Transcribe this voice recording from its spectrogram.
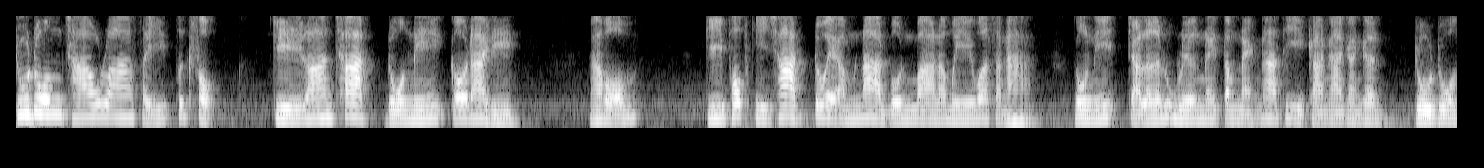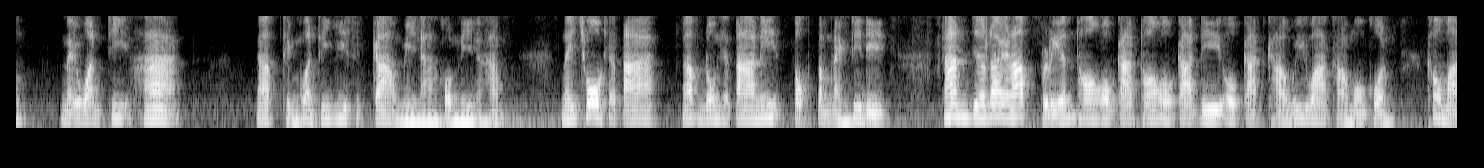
ดูดวงชาวราศีพฤษภกี่ล้านชาติดวงนี้ก็ได้ดีนะครับผม กี่ภพกี่ชาติด้วยอำนาจบุญบารมีวาสนาดวงนี้จเจริญรุ่งเรืองในตำแหน่งหน้าที่การงานการเงิน ดูดวงในวันที่ 5 นะครับถึงวันที่ 29 มีนาคมนี้นะครับ ในโชคชะตานะครับดวงชะตานี้ตกตำแหน่งที่ดี ท่านจะได้รับเหรียญทองโอกาสทองโอกาสดี โอกาสข่าววิวาข่าวมงคลเข้ามา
